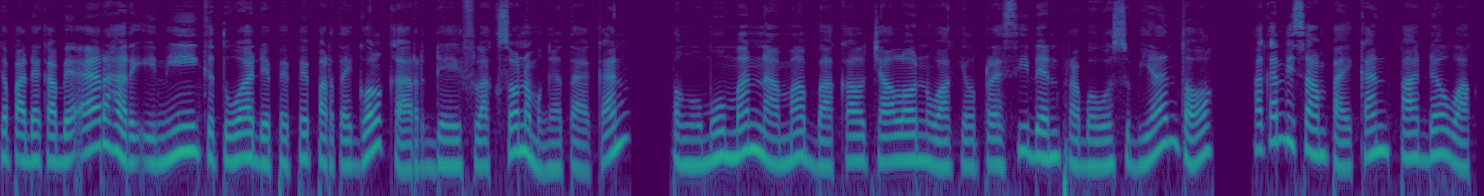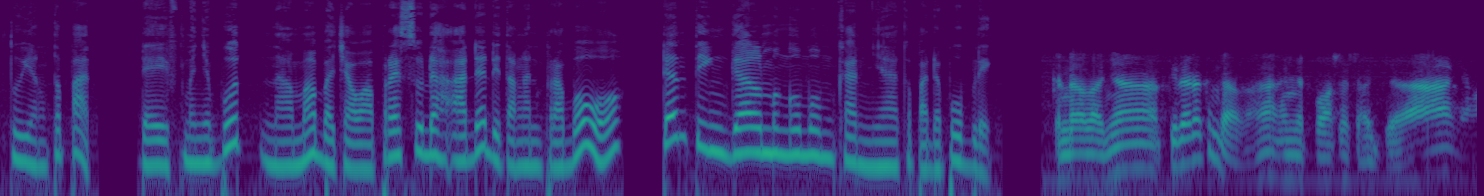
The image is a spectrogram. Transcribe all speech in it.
Kepada KBR hari ini, Ketua DPP Partai Golkar, Dave Laksono mengatakan, pengumuman nama bakal calon wakil presiden Prabowo Subianto akan disampaikan pada waktu yang tepat. Dave menyebut nama bacawa pres sudah ada di tangan Prabowo dan tinggal mengumumkannya kepada publik. Kendalanya tidak ada kendala, hanya proses saja yang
